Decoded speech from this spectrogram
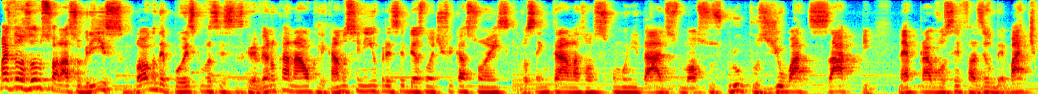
Mas nós vamos falar sobre isso logo depois que você se inscrever no canal, clicar no sininho para receber as notificações, que você entrar nas nossas comunidades, nos nossos grupos de WhatsApp, né, para você fazer um debate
